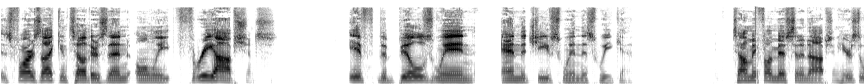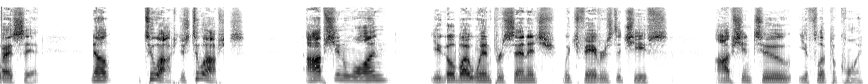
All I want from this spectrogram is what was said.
as far as I can tell, there's then only three options if the Bills win and the Chiefs win this weekend. Tell me if I'm missing an option. Here's the way I see it. Now, two options. There's two options. Option one, you go by win percentage, which favors the Chiefs. Option two, you flip a coin.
